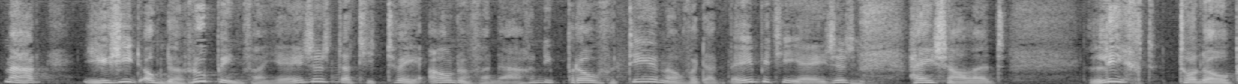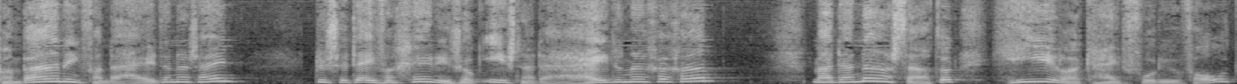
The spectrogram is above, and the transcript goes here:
Maar je ziet ook de roeping van Jezus, dat die twee ouderen vandaag, die profiteren over dat babytje Jezus. Hij zal het licht tot de openbaring van de heidenen zijn. Dus het evangelie is ook eerst naar de heidenen gegaan. Maar daarna staat er heerlijkheid voor uw volk.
